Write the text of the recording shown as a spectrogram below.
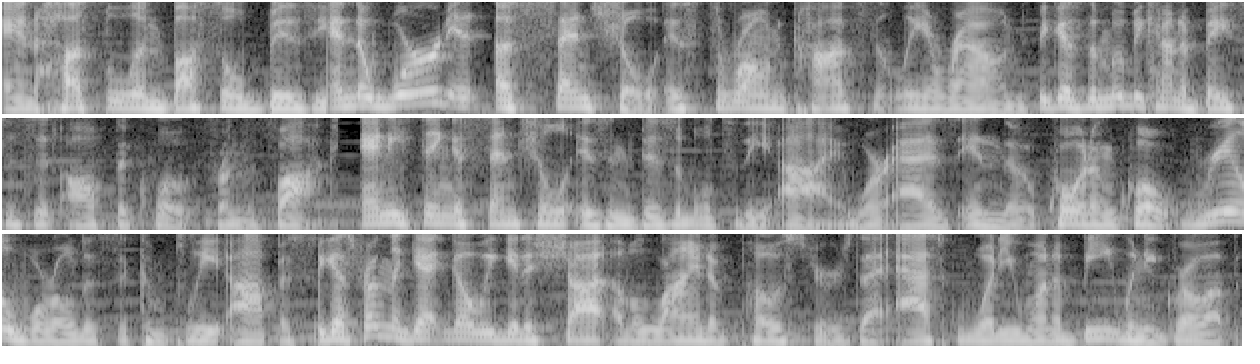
and hustle and bustle busy. And the word essential is thrown constantly around because the movie kind of bases it off the quote from the Fox. Anything essential is invisible to the eye, whereas in the quote unquote real world, it's the complete opposite. Because from the get go, we get a shot of a line of posters that ask, What do you want to be when you grow up?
